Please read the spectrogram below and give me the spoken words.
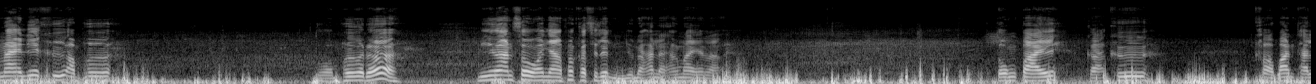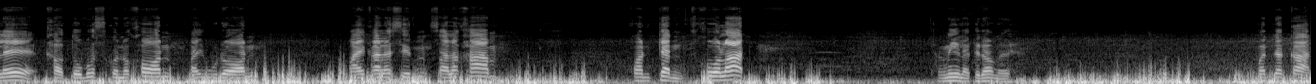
างในนี่คืออำเภอ ตัวอำเภอเด้อมีงานโซ่งานอย่างพื่อกสิเล่นอยู่นะฮะแหละทางในนั่นแหละตรงไปก็คือเข้าบ้านทะเลเข้าตัวเมืองสกลนคร ไปอุดร ไปกาฬสินธุ์สารคามขอนแก่นโคราชทางนี้แหละพี่น้องเลยบรรยากาศ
